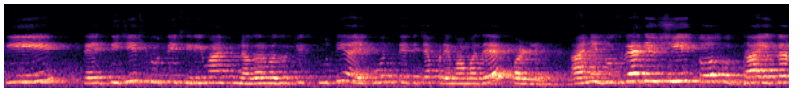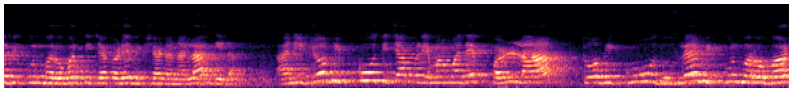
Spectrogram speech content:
की ते तिची स्तुती श्रीमान नगरवधूची स्तुती ऐकून ते तिच्या प्रेमामध्ये पडले. आणि दुसऱ्या दिवशी तो सुद्धा इतर भिक्खूंबरोबर तिच्याकडे भिक्षाटनाला गेला. आणि जो भिक्खू तिच्या प्रेमामध्ये पडला तो भिक्खू दुसऱ्या भिक्खूंबरोबर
